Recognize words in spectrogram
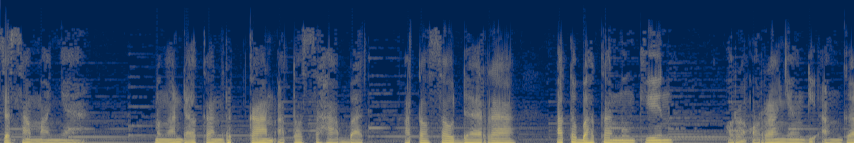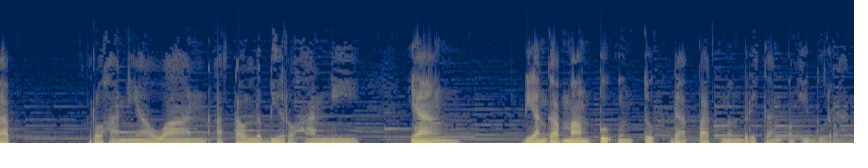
sesamanya, mengandalkan rekan atau sahabat atau saudara atau bahkan mungkin orang-orang yang dianggap rohaniawan atau lebih rohani yang dianggap mampu untuk dapat memberikan penghiburan.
